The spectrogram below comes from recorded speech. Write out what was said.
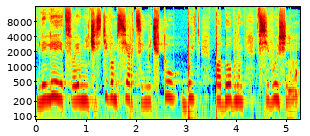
лелеет в своем нечестивом сердце мечту быть подобным Всевышнему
